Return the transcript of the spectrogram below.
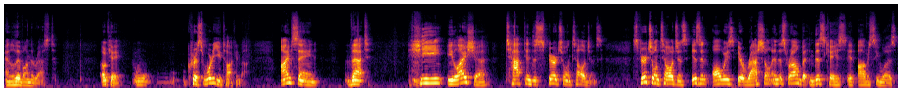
and live on the rest. Okay, Kris, what are you talking about? I'm saying that he, Elisha, tapped into spiritual intelligence. Spiritual intelligence isn't always irrational in this realm, but in this case, it obviously was.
